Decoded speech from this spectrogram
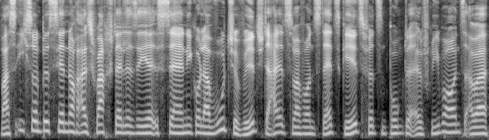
Was ich so ein bisschen noch als Schwachstelle sehe, ist der Nikola Vucevic. Der hat jetzt zwar von Stats geht's, 14 Punkte, 11 Rebounds, aber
